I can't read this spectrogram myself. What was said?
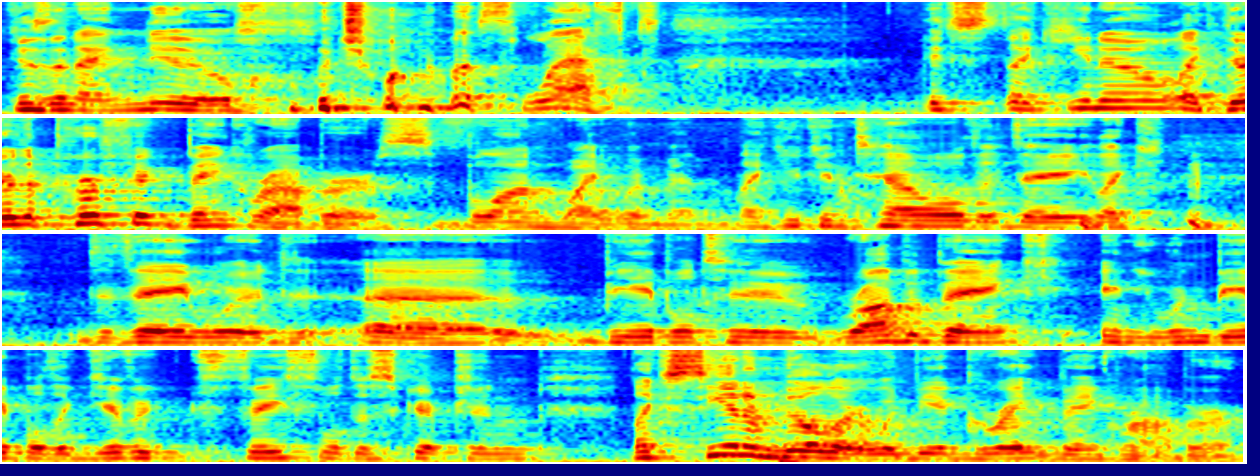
because then I knew which one was left. It's like you know, like they're the perfect bank robbers, blonde white women. Like you can tell that they like. that they would uh, be able to rob a bank and you wouldn't be able to give a faithful description like Sienna Miller would be a great bank robber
